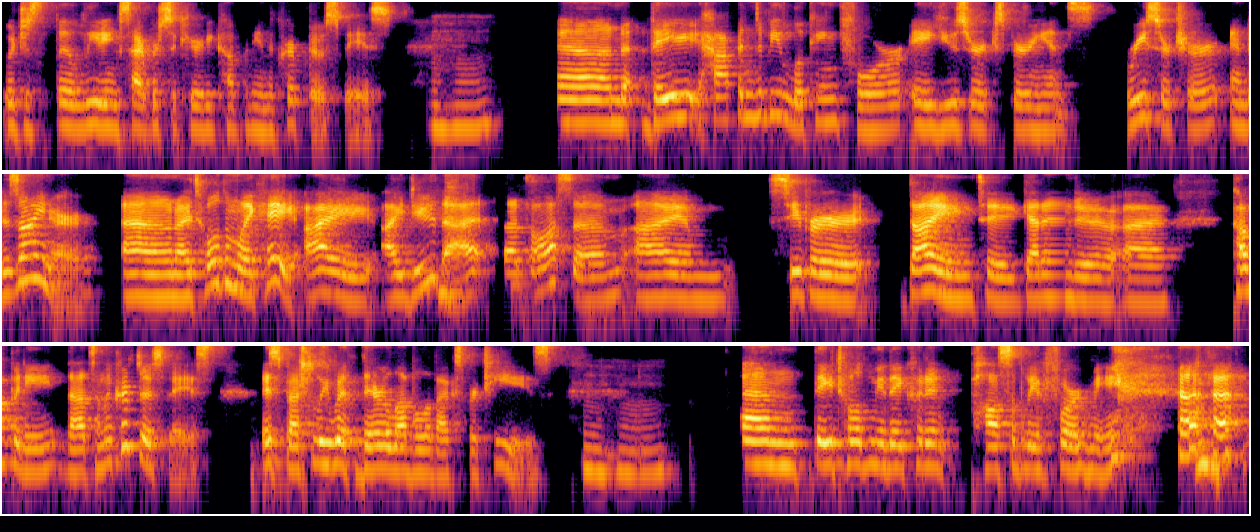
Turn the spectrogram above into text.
which is the leading cybersecurity company in the crypto space mm-hmm. and they happened to be looking for a user experience researcher and designer. And i told him like hey i i do that. That's awesome. I am super dying to get into a company that's in the crypto space especially with their level of expertise. Mm-hmm. and they told me they couldn't possibly afford me at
